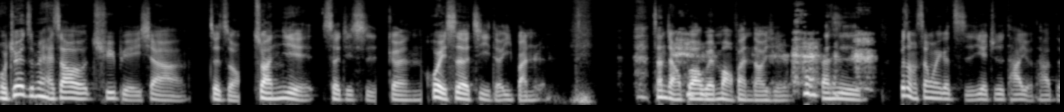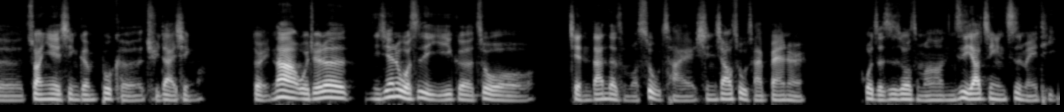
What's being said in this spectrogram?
我觉得这边还是要区别一下这种专业设计师跟会设计的一般人。这样讲不知道会不会冒犯到一些人，但是 为什么身为一个职业，就是它有它的专业性跟不可取代性嘛？对，那我觉得你今天如果是以一个做简单的什么素材、行销素材、banner，或者是说什么你自己要经营自媒体，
